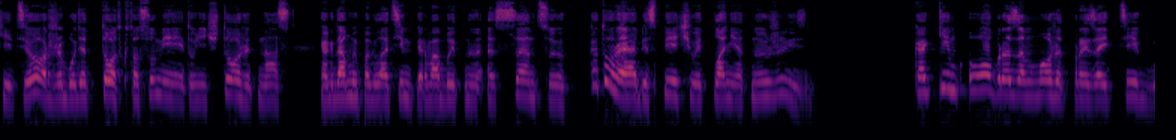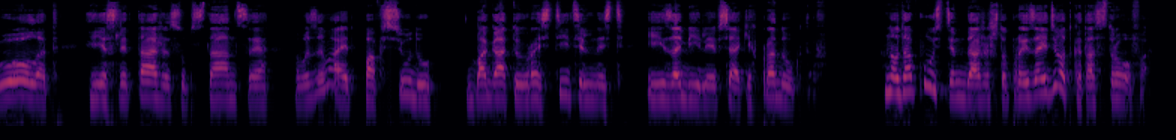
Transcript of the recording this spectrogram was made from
Хитер же будет тот, кто сумеет уничтожить нас, когда мы поглотим первобытную эссенцию, которая обеспечивает планетную жизнь. Каким образом может произойти голод, если та же субстанция вызывает повсюду богатую растительность и изобилие всяких продуктов? Но допустим даже, что произойдет катастрофа.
